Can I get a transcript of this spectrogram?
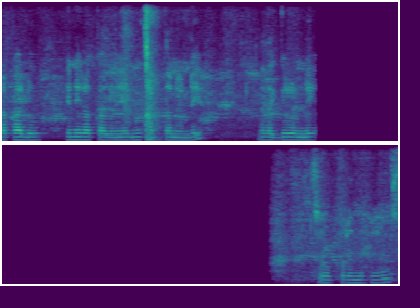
రకాలు ఎన్ని రకాలు ఉన్నాయని చెప్తానండి. నా దగ్గర ఉండి సూపర్ ఉంది ఫ్రెండ్స్.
